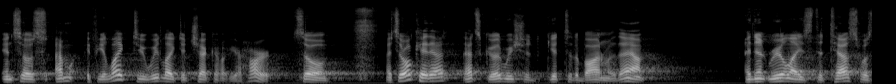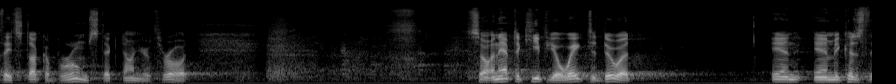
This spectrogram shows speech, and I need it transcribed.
And so, if you like to, we'd like to check out your heart. So I said, okay, that, that's good. We should get to the bottom of that. I didn't realize the test was they stuck a broomstick down your throat. So, and they have to keep you awake to do it. And, and because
